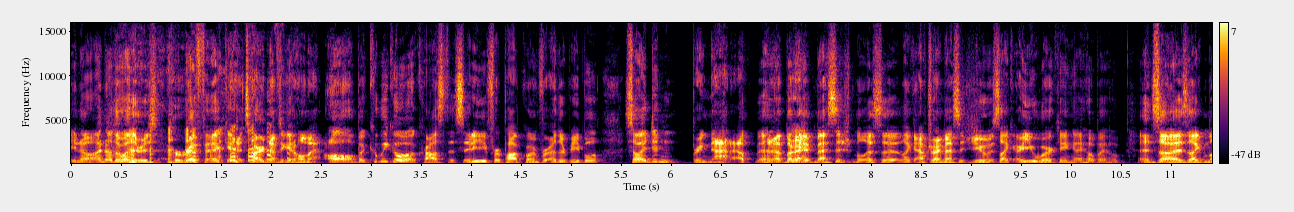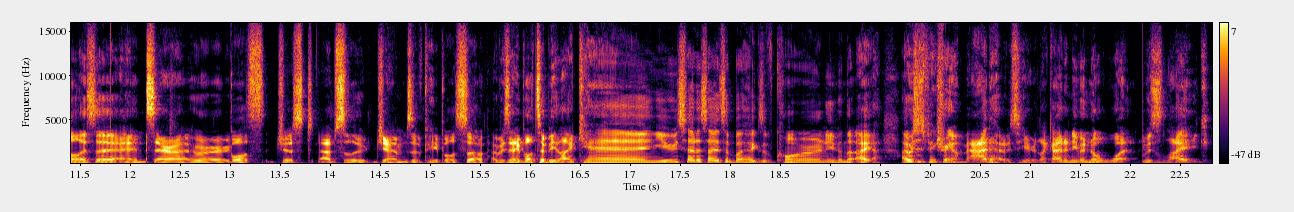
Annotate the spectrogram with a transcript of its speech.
you know, I know the weather is horrific and it's hard enough to get home at all, but could we go across the city for popcorn for other people? So I didn't bring that up, and, uh, but I Yeah. messaged Melissa, like after I messaged you, it was like, are you working? I hope, I hope. And so I was like, Melissa and Sarah, who are both just absolute gems of people. So I was able to be like, can you set aside some bags of corn? Even though I, I was just picturing a madhouse here. Like I didn't even know what it was like,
